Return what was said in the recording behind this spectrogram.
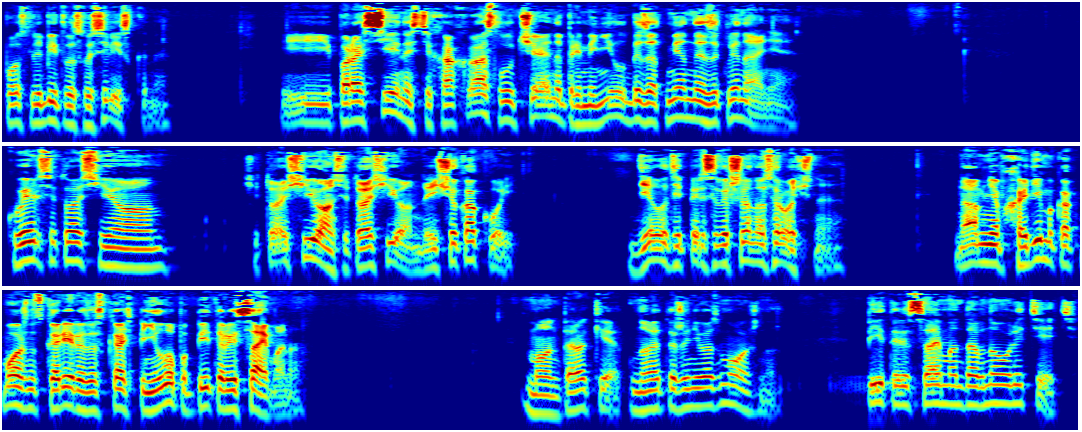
после битвы с Василисками. И по рассеянности Хаха случайно применил безотменное заклинание. Куэль ситуацион. Ситуацион, ситуацион, да еще какой. Дело теперь совершенно срочное. Нам необходимо как можно скорее разыскать Пенелопа, Питера и Саймона. Монтерокет, но это же невозможно. Питер и Саймон давно улететь.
